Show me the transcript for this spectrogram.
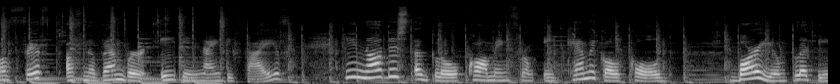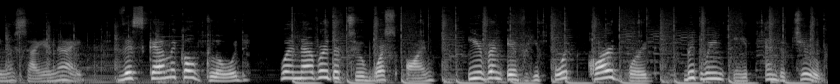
of 5th of November 1895, he noticed a glow coming from a chemical called barium platinocyanide. This chemical glowed whenever the tube was on, even if he put cardboard between it and the tube.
